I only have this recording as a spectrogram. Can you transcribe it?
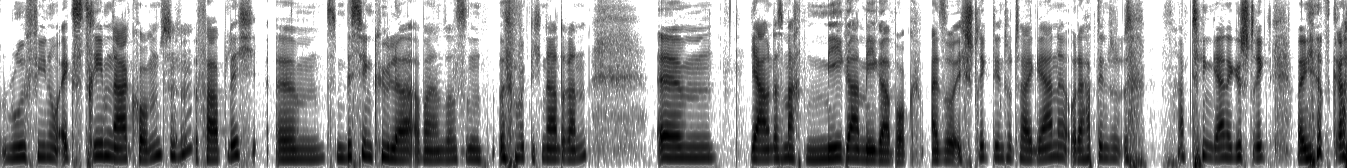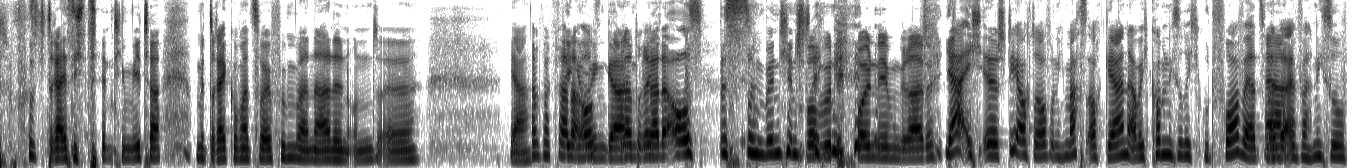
Rulfino extrem nah kommt, Mhm. äh, farblich. Ähm, ist ein bisschen kühler, aber ansonsten wirklich nah dran. Ähm, ja, und das macht mega, mega Bock. Also ich strick den total gerne oder hab den, hab den gerne gestrickt, weil jetzt gerade muss ich 30 Zentimeter mit 3,25er Nadeln und äh, ja, Einfach geradeaus, geradeaus bis zum Bündchen Boah, würde ich voll nehmen gerade. Ja, ich äh, stehe auch drauf und ich mache es auch gerne, aber ich komme nicht so richtig gut vorwärts, weil Ja. da einfach nicht so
